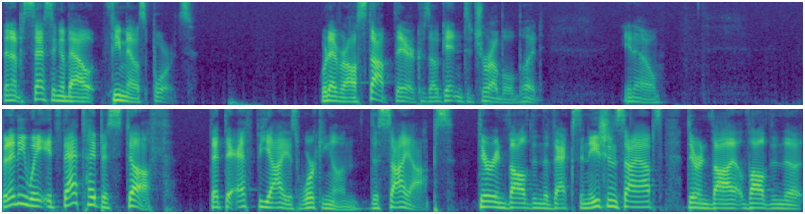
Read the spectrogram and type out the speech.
than obsessing about female sports. Whatever, I'll stop there because I'll get into trouble, but, you know. But anyway, it's that type of stuff that the FBI is working on the psyops. They're involved in the vaccination psyops, they're invo- involved in the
